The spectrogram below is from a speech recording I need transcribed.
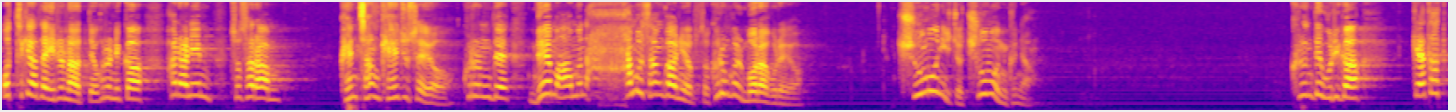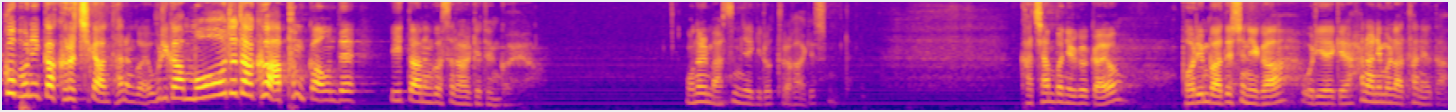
어떻게 하다 일어났대요. 그러니까 하나님 저 사람 괜찮게 해주세요. 그런데 내 마음은 아무 상관이 없어. 그런 걸 뭐라 그래요? 주문이죠. 주문 그냥. 그런데 우리가 깨닫고 보니까 그렇지가 않다는 거예요. 우리가 모두 다 그 아픔 가운데 있다는 것을 알게 된 거예요. 오늘 말씀 얘기로 들어가겠습니다. 같이 한번 읽을까요? 버림받으신 이가 우리에게 하나님을 나타내다.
